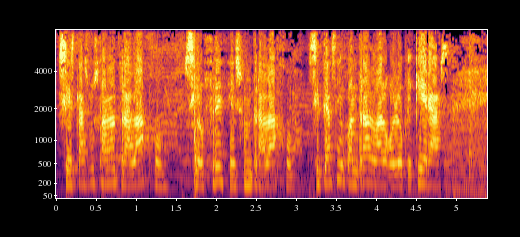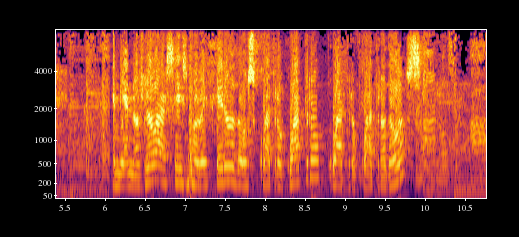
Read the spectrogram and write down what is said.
Si estás buscando trabajo, si ofreces un trabajo, si te has encontrado algo, lo que quieras, envíanoslo al 690-244-442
